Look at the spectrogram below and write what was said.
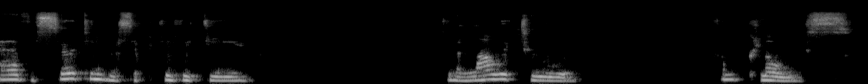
have a certain receptivity, to allow it to come close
